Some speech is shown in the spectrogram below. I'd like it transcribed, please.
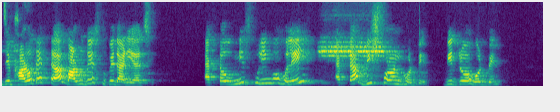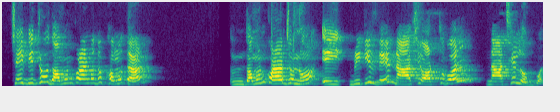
যে ভারত একটা বারুদের স্তূপে দাঁড়িয়ে আছে। একটা অগ্নিস্ফুলিঙ্গ হলেই একটা বিস্ফোরণ ঘটবে বিদ্রোহ ঘটবে। সেই বিদ্রোহ দমন করার মতো ক্ষমতা দমন করার জন্য এই ব্রিটিশদের না আছে অর্থবল, না আছে লোকবল।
